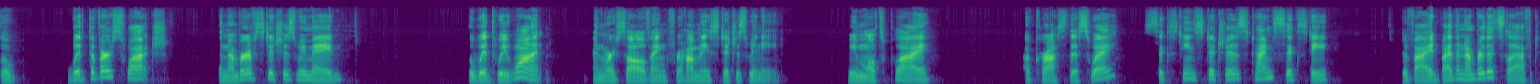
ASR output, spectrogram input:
the width of our swatch, the number of stitches we made, the width we want, and we're solving for how many stitches we need. We multiply across this way, 16 stitches times 60, divide by the number that's left,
